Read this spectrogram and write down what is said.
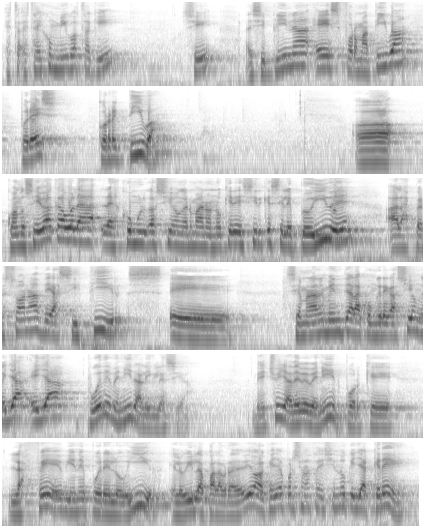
¿Estáis conmigo hasta aquí? ¿Sí? La disciplina es formativa, pero es correctiva. Ah, cuando se lleva a cabo la, excomulgación, hermano, no quiere decir que se le prohíbe a las personas de asistir eh, semanalmente a la congregación. Ella, ella puede venir a la iglesia. De hecho, ya debe venir porque la fe viene por el oír, el oír la palabra de Dios. Aquella persona está diciendo que ya cree,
